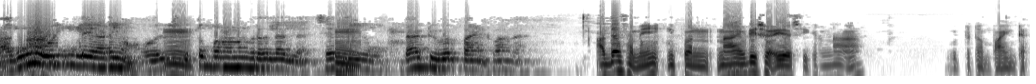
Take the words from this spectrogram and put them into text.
அதுவும் ஒளி நிலையை அடையும். ஒளி. சுத்தம் பண்ணணுங்கிறதுல இல்ல. சரி பேக் டு யுவர் பாயிண்ட் வாங்க. அதான் சாமி. இப்ப நான் எப்படி யோசிக்கிறேன்னா விட்டுட்டேன் பாயிண்ட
